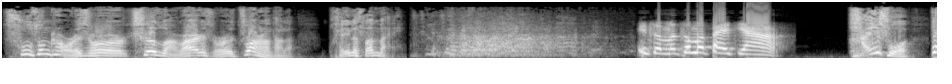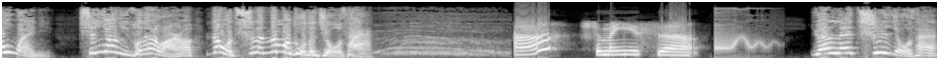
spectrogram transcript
出村口的时候车转弯的时候撞上它了，赔了三百。你怎么这么败家？还说都怪你，谁叫你昨天晚上让我吃了那么多的韭菜？啊？什么意思？原来吃韭菜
